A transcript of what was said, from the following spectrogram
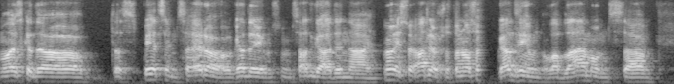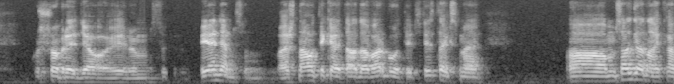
man liekas, ka uh, tas 500 eiro gadījums mums atgādināja, nu, es atļaušu to nosaukt gadījumu, nu, labi lēmums. Uh, kurš šobrīd jau ir pieņemts un vairs nav tikai tādā varbūtības izteiksmē. Uh, mums atgādināja, ka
